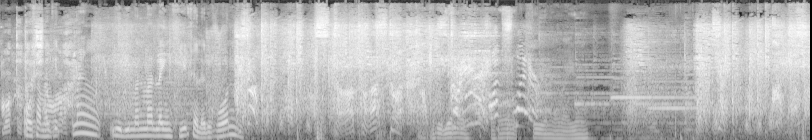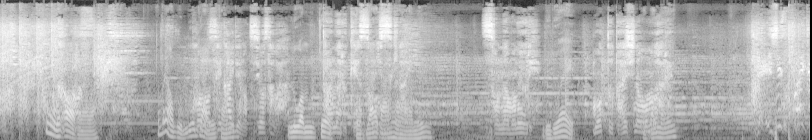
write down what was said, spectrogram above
โอ้ 大 ทำ 事 ไม なも คิด のがある แม่งอยู่ดีมันมาเล็งคีบเฉยเลยทุกคน スターバースト ดูเรื่องอะไร On Slayer. ดูอะไรอยู่ชื่อมันออกอะไรวะมันไม่ออกดูดเลือด こ ใหญ่ の เลย 世 ครั 界 บ での強さは รวมจบจบไล่ตายหามึง そんなものより ดูด้วย もっと大事な บอ も ก の ว่า が ไห あ ม るレイジスパイク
